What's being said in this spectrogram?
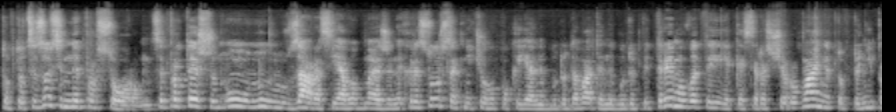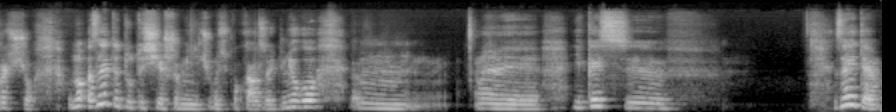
Тобто це зовсім не про сором. Це про те, що ну, ну, зараз я в обмежених ресурсах, нічого поки я не буду давати, не буду підтримувати, якесь розчарування, тобто ні про що. Ну, а знаєте, тут іще що мені чомусь показують? В нього. Ем... е, якесь. е, Знаєте,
